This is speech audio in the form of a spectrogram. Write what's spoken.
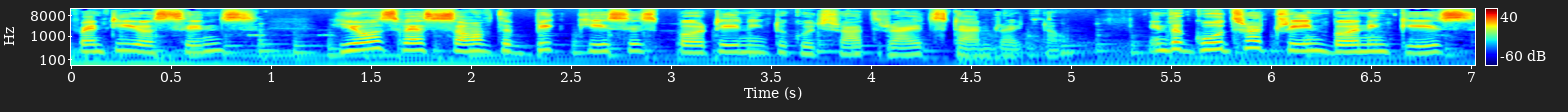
20 years since, here's where some of the big cases pertaining to Gujarat riots stand right now. In the Godhra train burning case,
